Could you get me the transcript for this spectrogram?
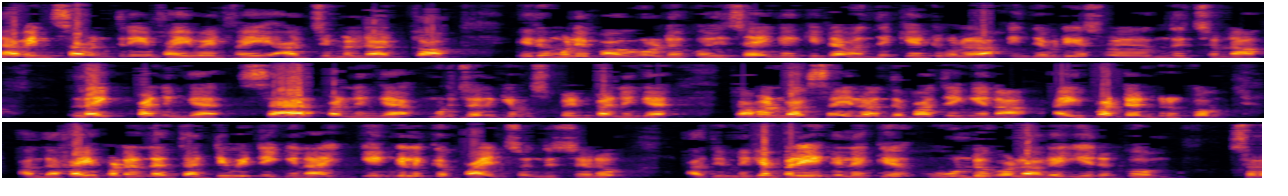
Naveen seven three five eight five at Gmail dot com இது மூலியமாக உங்களுடைய கொரிஸை எங்க கிட்ட வந்து கேட்டுக்கொள்ளலாம். இந்த வீடியோஸ் இருந்துச்சுன்னா லைக் பண்ணுங்க ஷேர் பண்ணுங்க முடிஞ்ச வரைக்கும் ஸ்பெட் பண்ணுங்க. கமெண்ட் பாக்ஸ் சைடில் வந்து பாத்தீங்கன்னா ஹை பட்டன் இருக்கும். அந்த ஹை பட்டனை தட்டி விட்டீங்கன்னா எங்களுக்கு பாயிண்ட்ஸ் வந்து சேரும். அது மிகப்பெரிய எங்களுக்கு ஊண்டுகோலாக இருக்கும். So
